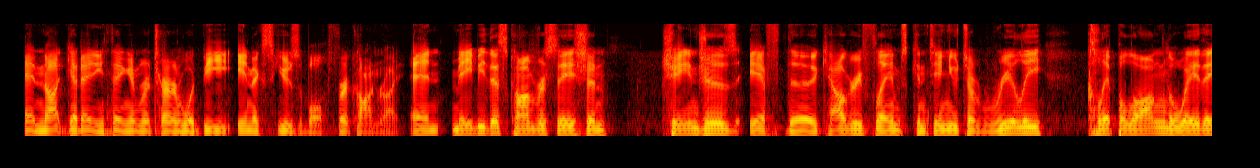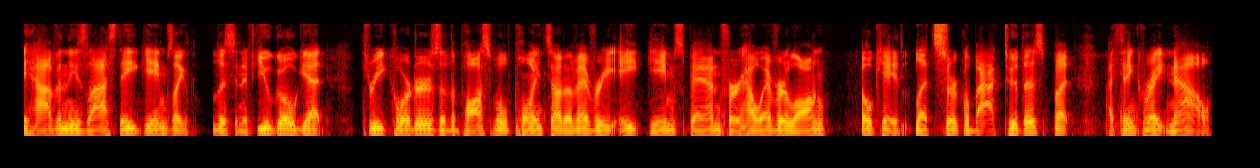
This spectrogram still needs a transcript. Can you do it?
and not get anything in return would be inexcusable for Conroy. And maybe this conversation changes if the Calgary Flames continue to really clip along the way they have in these last eight games. Like, listen, if you go get three quarters of the possible points out of every eight game span for however long, okay, let's circle back to this. But I think right now,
